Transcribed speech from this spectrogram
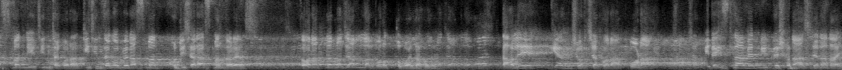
আসমান নিয়ে চিন্তা করা। কি চিন্তা করবেন? আসমান খুঁটি ছাড়া আসমান দাঁড়ায় আছে। তখন আপনার মাঝে আল্লাহর বরত্ব পয়দা হবে। তাহলে জ্ঞান চর্চা করা পড়া এটা ইসলামের নির্দেশনা আছে না নাই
